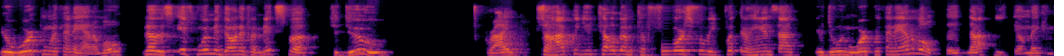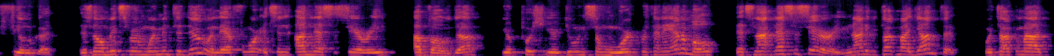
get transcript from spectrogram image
you're working with an animal. In other words, if women don't have a mitzvah to do, right? So how could you tell them to forcefully put their hands on? You're doing work with an animal. They not don't make them feel good. There's no mitzvah for women to do, and therefore it's an unnecessary avoda. You're push. You're doing some work with an animal that's not necessary. You're not even talking about yantiv. We're talking about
